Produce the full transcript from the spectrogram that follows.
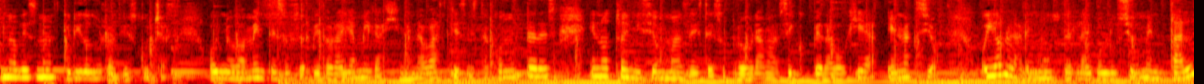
Una vez más, queridos radioescuchas. Hoy nuevamente su servidora y amiga Jimena Vázquez está con ustedes en otra emisión más de este su programa Psicopedagogía en Acción. Hoy hablaremos de la evolución mental,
